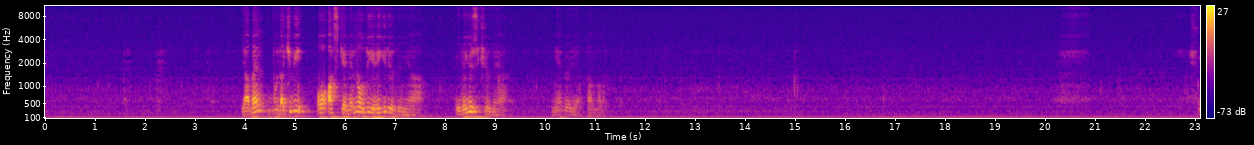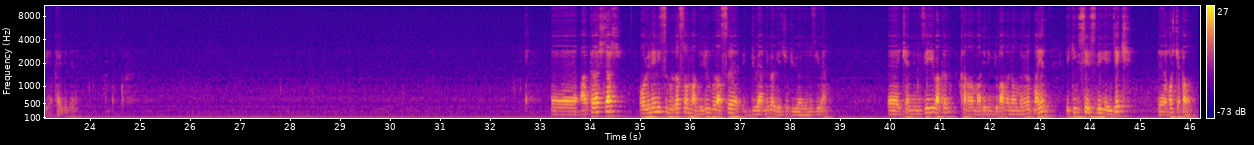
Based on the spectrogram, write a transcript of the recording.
Ya ben buradaki bir o askerlerin olduğu yere giriyordum ya. Öyle gözüküyordu ya. Niye böyle yaptı anlamadım. Şuraya kaydedelim. Ee, arkadaşlar oyun en iyisi burada sonlandırayım. Burası güvenli bölge çünkü gördüğünüz gibi. Ee, kendinize iyi bakın. Kanalıma dediğim gibi abone olmayı unutmayın. İkinci serisi de gelecek. Ee, hoşçakalın.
